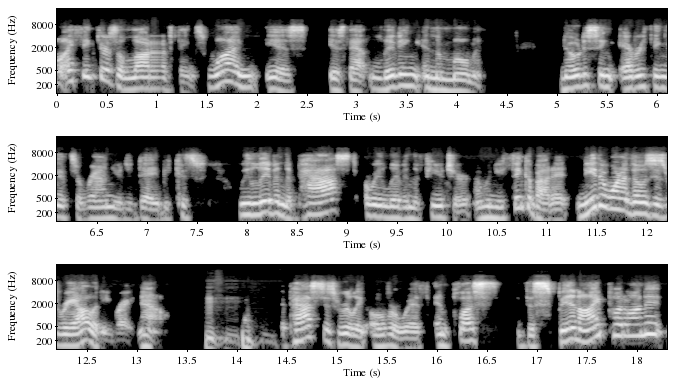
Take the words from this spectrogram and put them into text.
Well, I think there's a lot of things. One is is that living in the moment, noticing everything that's around you today because we live in the past or we live in the future. And when you think about it, neither one of those is reality right now. Mm-hmm. The past is really over with. And plus, the spin I put on it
